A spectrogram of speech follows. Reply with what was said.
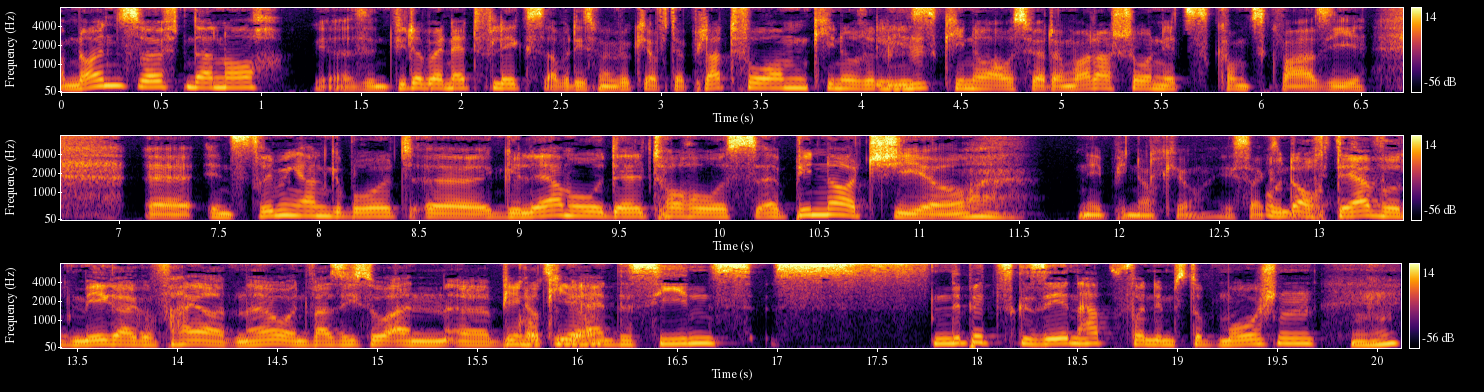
Am 9.12. dann noch, wir sind wieder bei Netflix, aber diesmal wirklich auf der Plattform. Kino-Release, mhm. Kinoauswertung war da schon. Jetzt kommt's quasi äh, ins Streaming-Angebot. Äh, Guillermo del Toros äh, Pinocchio. Nee, Pinocchio. Ich sag's Und auch der wird mega gefeiert, ne? Und was ich so an äh, Pinocchio Behind the Scenes Snippets gesehen habe von dem Stop Motion, mhm.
